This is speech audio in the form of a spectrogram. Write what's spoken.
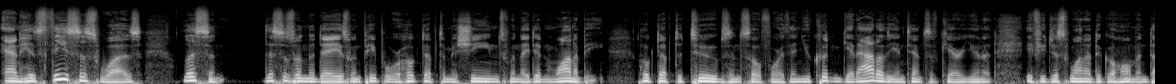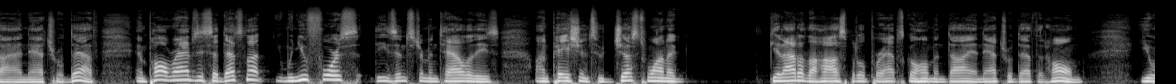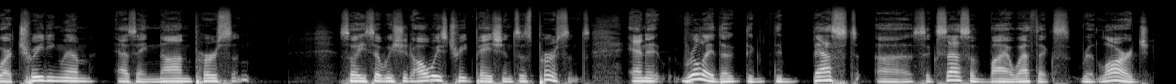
And his thesis was listen, this is when the days when people were hooked up to machines when they didn't want to be, hooked up to tubes and so forth, and you couldn't get out of the intensive care unit if you just wanted to go home and die a natural death. And Paul Ramsey said that's not, when you force these instrumentalities on patients who just want to get out of the hospital, perhaps go home and die a natural death at home, you are treating them as a non person. So he said we should always treat patients as persons. And it really, the, the, the best uh, success of bioethics writ large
